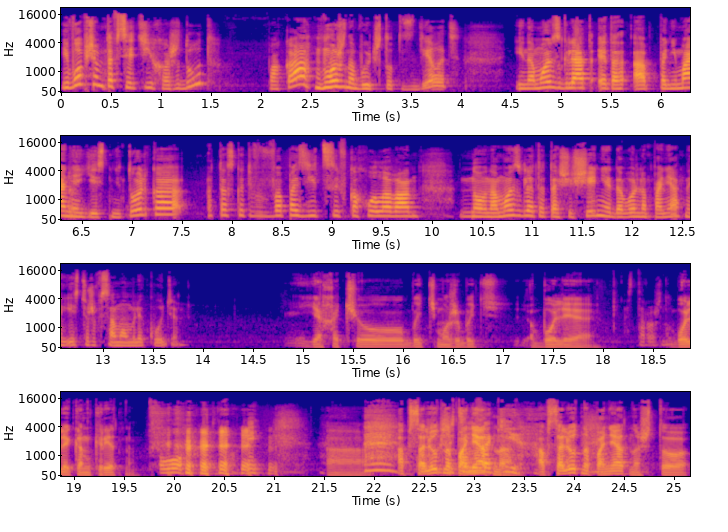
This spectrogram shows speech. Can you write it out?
И, в общем-то, все тихо ждут, пока можно будет что-то сделать. И, на мой взгляд, это а, понимание есть не только так сказать, в оппозиции, в Кахолаван, но, на мой взгляд, это ощущение довольно понятно есть уже в самом Ликуде. Я хочу быть, может быть, более, Осторожно. более конкретным. О. А, Абсолютно Слушайте, понятно, абсолютно понятно, что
